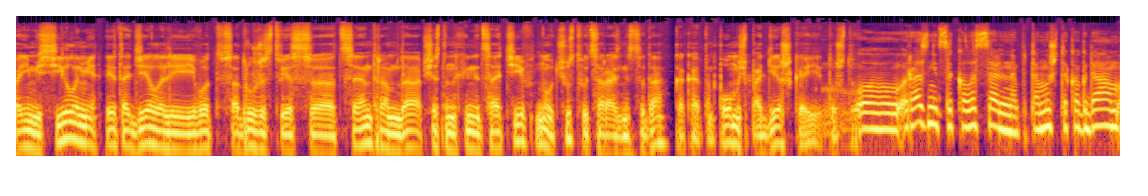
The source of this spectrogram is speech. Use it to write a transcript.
своими силами это делали, и вот в содружестве с э, центром да, общественных инициатив, ну, чувствуется разница, да? Какая там помощь, поддержка и то, что... Э, разница колоссальная, потому что когда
